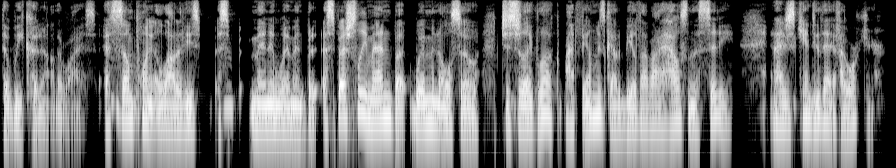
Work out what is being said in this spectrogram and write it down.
that we couldn't otherwise. At some point, a lot of these men and women, but especially men, but women also, just are like, look, my family's got to be able to buy a house in the city, and I just can't do that if I work here.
